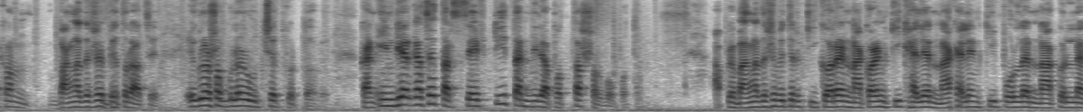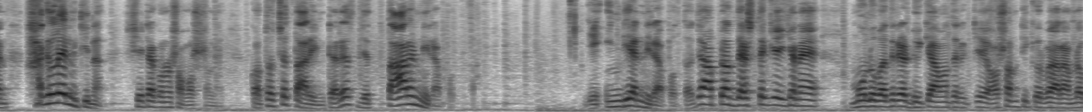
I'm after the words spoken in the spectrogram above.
এখন বাংলাদেশের ভেতর আছে, এগুলো সবগুলোর উচ্ছেদ করতে হবে। কারণ ইন্ডিয়ার কাছে তার সেফটি তার নিরাপত্তা সর্বপ্রথম। আপনি বাংলাদেশের ভিতরে কি করেন, না করেন, কি খাইলেন, না খাইলেন, কি পড়লেন, না করলেন, হাগলেন কি না সেটা কোনো সমস্যা নেই। কত হচ্ছে তার ইন্টারেস্ট যে তার নিরাপত্তা, যে ইন্ডিয়ার নিরাপত্তা, যে আপনার দেশ থেকে এখানে মৌলবাদীরা ঢুকে আমাদেরকে অশান্তি করবে আর আমরা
